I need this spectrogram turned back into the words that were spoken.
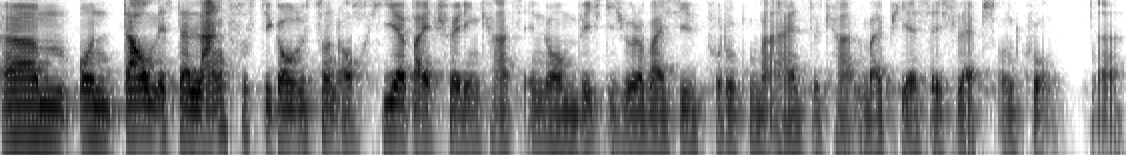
Ähm, und darum ist der langfristige Horizont auch hier bei Trading Cards enorm wichtig oder bei Seed-Produkten, bei Einzelkarten, bei PSA Slabs und Co. Ja.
